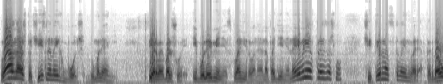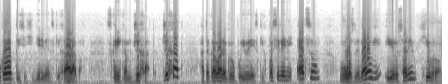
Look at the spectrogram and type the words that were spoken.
Главное, что численно их больше, думали они. Первое большое и более-менее спланированное нападение на евреев произошло 14 января, когда около тысячи деревенских арабов с криком «Джихад! Джихад!» атаковали группу еврейских поселений Эцион возле дороги Иерусалим-Хеврон.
